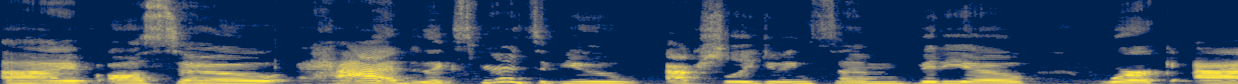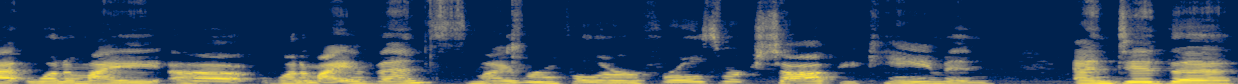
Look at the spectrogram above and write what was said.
I've also had the experience of you actually doing some video work at one of my uh, one of my events, my room full of referrals workshop. You came and and did the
